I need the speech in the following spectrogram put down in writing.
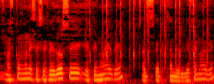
más comunes es F12, F9, estoy apretando el F9.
